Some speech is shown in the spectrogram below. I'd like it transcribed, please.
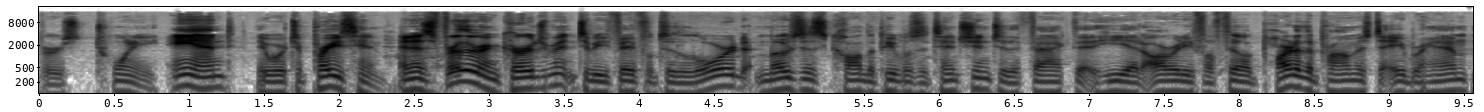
verse 20. And they were to praise him. And as further encouragement to be faithful to the Lord, Moses called the people's attention to the fact that he had already fulfilled part of the promise to Abraham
